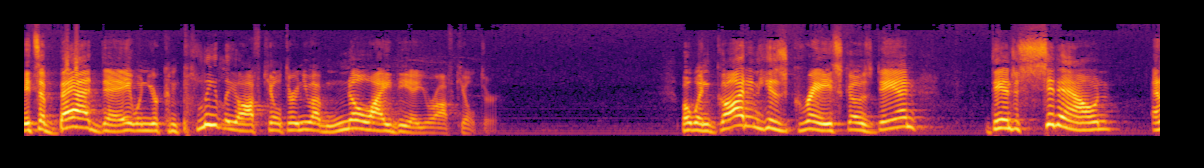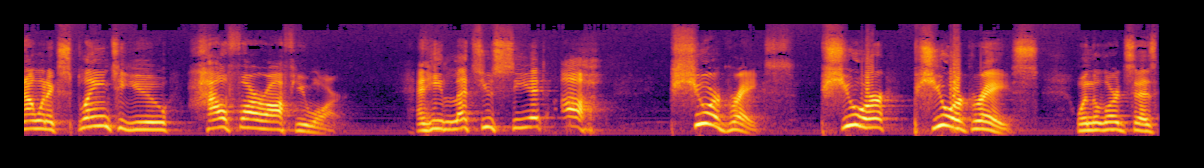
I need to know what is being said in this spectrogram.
It's a bad day when you're completely off kilter and you have no idea you're off kilter. But when God in His grace goes, Dan, Dan, just sit down and I want to explain to you how far off you are. And He lets you see it. Ah, oh, pure grace. Pure, pure grace when the Lord says,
